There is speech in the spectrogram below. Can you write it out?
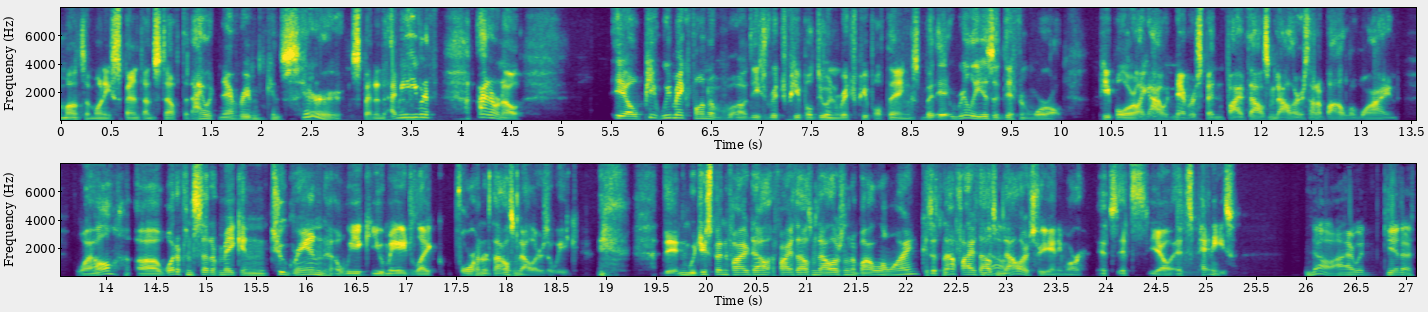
amounts of money spent on stuff that I would never even consider spending. I mean, even if I don't know you know, we make fun of uh, these rich people doing rich people things, but it really is a different world. People are like, I would never spend five thousand dollars on a bottle of wine. Well, uh, what if instead of making two grand a week, you made like four hundred thousand dollars a week? then would you spend five dollars, five thousand dollars on a bottle of wine? Because it's not five thousand no. dollars for you anymore. It's it's you know it's pennies. No, I would get a,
